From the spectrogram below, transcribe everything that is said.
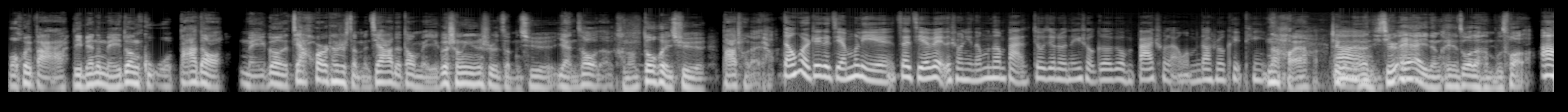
我会把里边的每一段鼓扒到每一个加花它是怎么加的，到每一个声音是怎么去演奏的，可能都会去扒出来它。等会儿这个节目里在结尾的时候，你能不能把周杰伦的一首歌给我们扒出来？我们到时候可以听一下。那好呀，好，这个没问题。嗯其实 AI 已经可以做的很不错了。啊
